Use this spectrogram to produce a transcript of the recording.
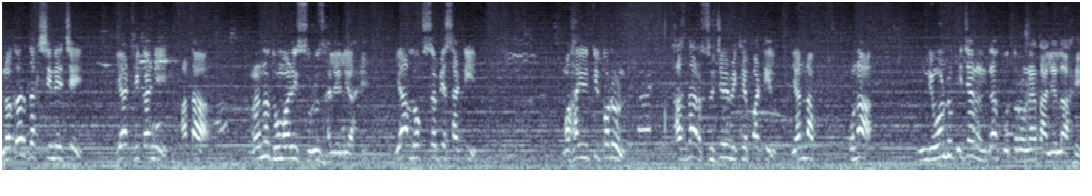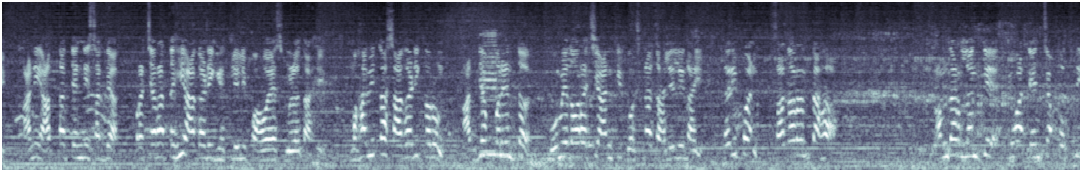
नगर दक्षिणेचे या ठिकाणी आता रणधुमाळी सुरू झालेली आहे. या लोकसभेसाठी महायुतीकडून खासदार सुजय विखे पाटील यांना पुन्हा निवडणुकीच्या रंगात उतरवण्यात आलेलं आहे आणि आता त्यांनी सध्या प्रचारातही आघाडी घेतलेली पाहावयास मिळत आहे. महाविकास आघाडी करून अद्यापपर्यंत उमेदवाराची आणखी घोषणा झालेली नाही तरी पण साधारणतः आमदार लंके किंवा त्यांच्या पत्नी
